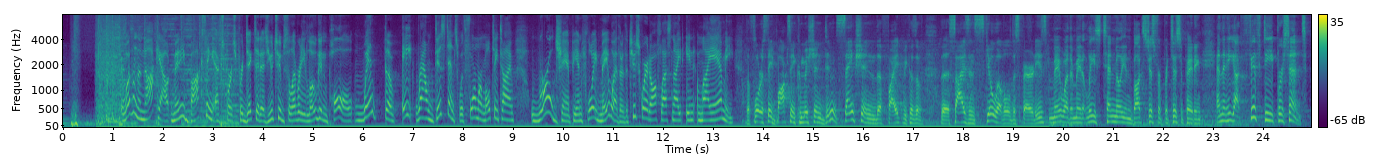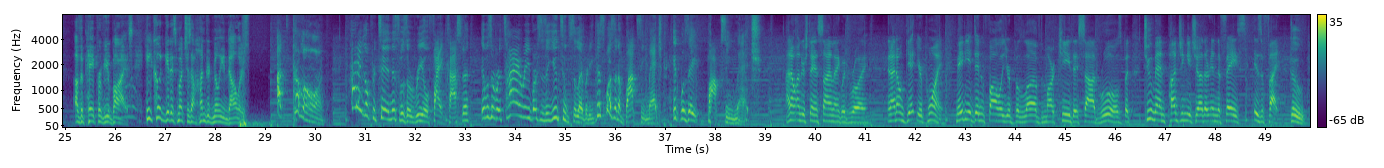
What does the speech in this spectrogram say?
It wasn't the knockout many boxing experts predicted as YouTube celebrity Logan Paul went the eight round distance with former multi time world champion Floyd Mayweather. The two squared off last night in Miami. The Florida State Boxing Commission didn't sanction the fight because of the size and skill level disparities. Mayweather made at least 10 million bucks just for participating, and then he got 50% of the pay per view buys. He could get as much as $100 million. Uh, come on. How they gonna pretend this was a real fight, Kosta? It was a retiree versus a YouTube celebrity. This wasn't a boxing match, it was a boxing match. I don't understand sign language, Roy. And I don't get your point. Maybe it didn't follow your beloved Marquis de Sade rules, but two men punching each other in the face is a fight. Dude,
